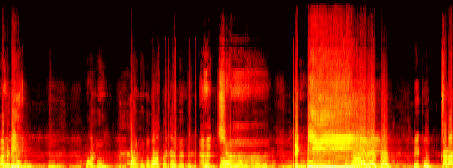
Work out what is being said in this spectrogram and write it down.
পারবি? পারমু পারমু বাবা আর না। আচ্ছা। বেকুব কাড়া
